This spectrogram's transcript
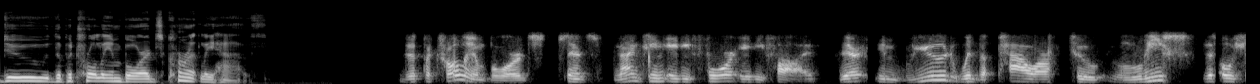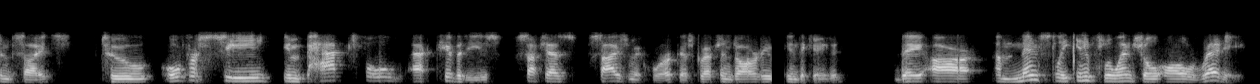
do the petroleum boards currently have? The petroleum boards, since 1984 85, they're imbued with the power to lease the ocean sites to oversee impactful activities such as seismic work, as Gretchen's already indicated. They are immensely influential already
